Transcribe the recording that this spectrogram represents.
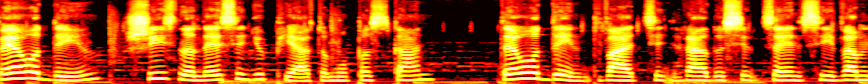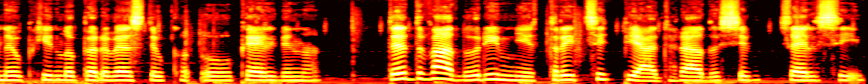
P1 6 на 10 у 5 паскаль, Т1 20 градусів Цельсія, вам необхідно перевести в Кельвіна. Т2 дорівнює 35 градусів Цельсія,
